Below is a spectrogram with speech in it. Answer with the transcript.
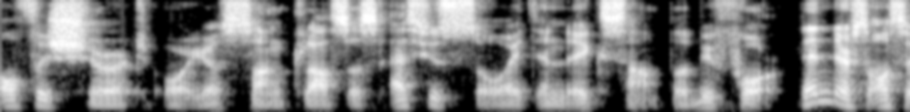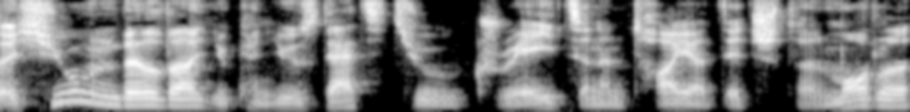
of a shirt or your sunglasses as you saw it in the example before. Then there's also a human builder. You can use that to create an entire digital model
